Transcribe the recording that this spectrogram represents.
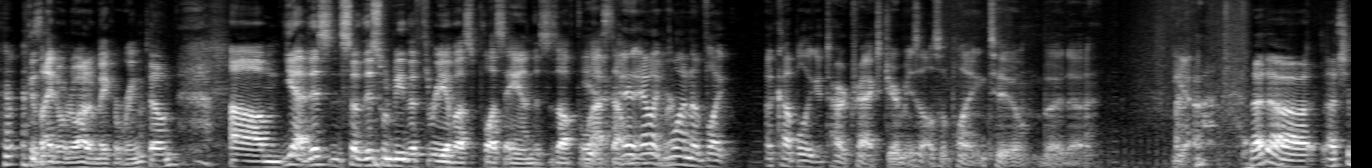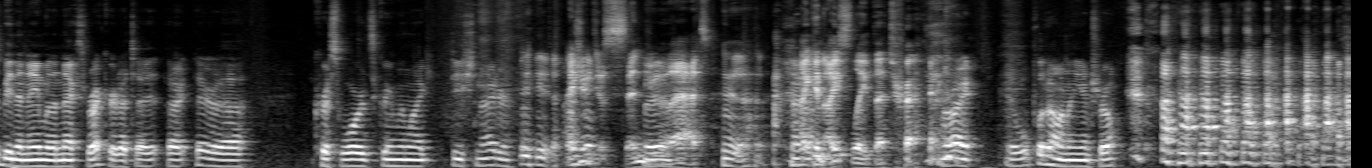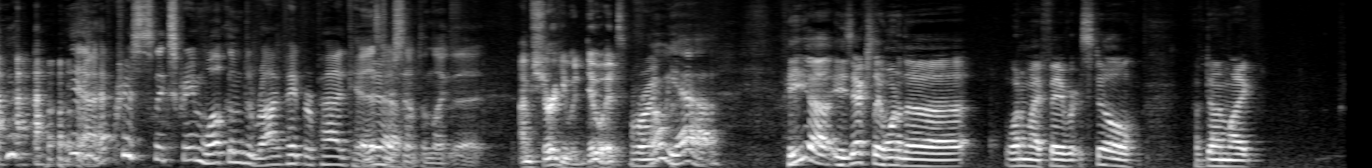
because I don't know how to make a ringtone. Um, yeah, this so this would be the three of us plus Ann. This is off the yeah. last album. and, and like one of like a couple of guitar tracks Jeremy's also playing too, but uh, yeah. That uh, that should be the name of the next record. I tell you right there. Uh, Chris Ward screaming like Dee Snider. I should just send you Yeah. that. yeah. I can isolate that track. All right, yeah, we'll put it on the intro. Yeah, have Chris like scream "Welcome to Rock Paper Podcast" Yeah. or something like that. I'm sure he would do it. Right. oh yeah. He uh, he's actually one of the one of my favorites. Still, I've done like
